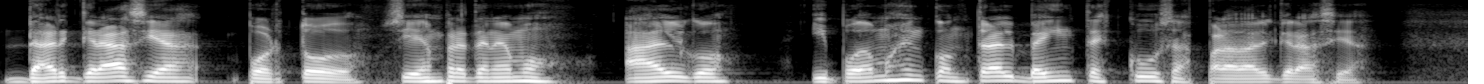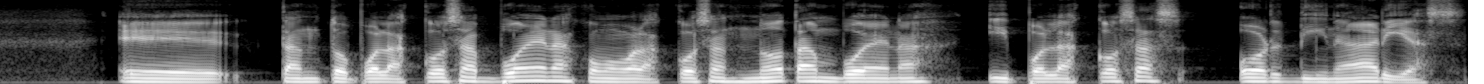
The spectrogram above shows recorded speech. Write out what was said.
dar gracias por todo. Siempre tenemos algo y podemos encontrar 20 excusas para dar gracias. Eh, tanto por las cosas buenas como por las cosas no tan buenas y por las cosas ordinarias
